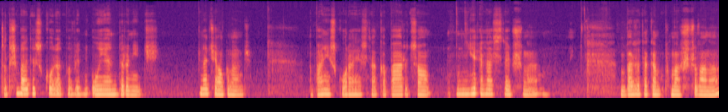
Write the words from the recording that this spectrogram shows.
to trzeba tę skórę odpowiednio ujędrnić, naciągnąć. A pani skóra jest taka bardzo nieelastyczna, bardzo taka pomarszczowana.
